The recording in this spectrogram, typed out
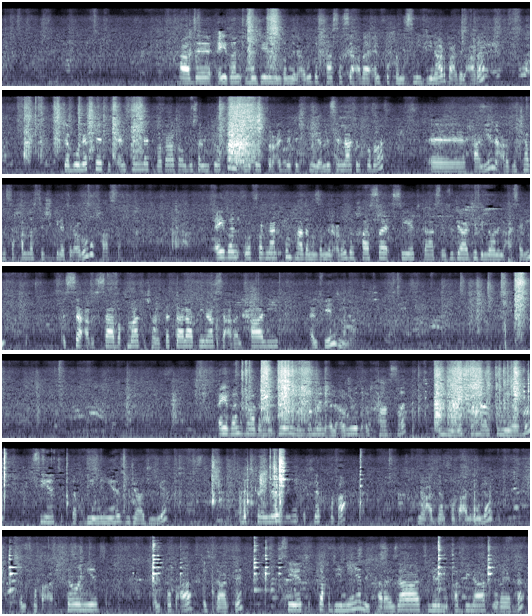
هذا أيضا موديل من ضمن العروض الخاصة سعره 1500 دينار بعد العرض. زبونتنا تسأل سلة بطاطا وبصل متوفر. نعم متوفر عندنا تشكيلة من سلات الخضار. أه حاليا أعرض لك بس أخلص تشكيلة العروض الخاصة. أيضا وفرنا لكم هذا من ضمن العروض الخاصة set كاسة زجاجي باللون العسلي. السعر السابق مالته كان 3000 دينار سعره الحالي 2000 دينار. أيضا هذا الموديل من ضمن العروض الخاصة اللي وصلنا لكم إياها set تقديمية زجاجية. متكونة من ثلاث قطع. هنا عندنا القطعة الأولى. القطعة الثانية القطعة الثالثة set تقديمية للكرزات للمقبلات وغيرها.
